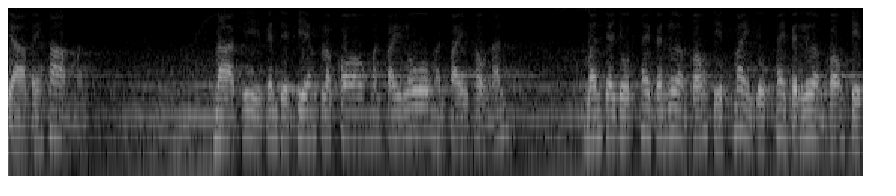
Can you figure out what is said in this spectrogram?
อย่าไปห้ามมัน หน้าที่เป็นแต่เพียงประคองมันไปโลมันไปเท่านั้น มันจะหยุดให้เป็นเรื่องของจิต ไม่หยุดให้เป็นเรื่องของจิต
